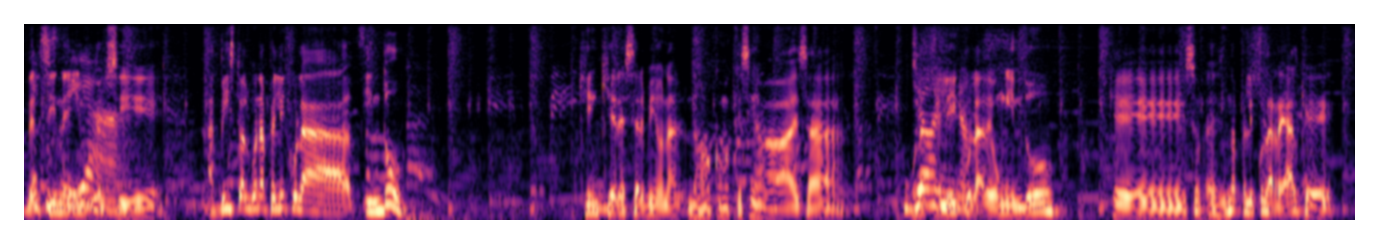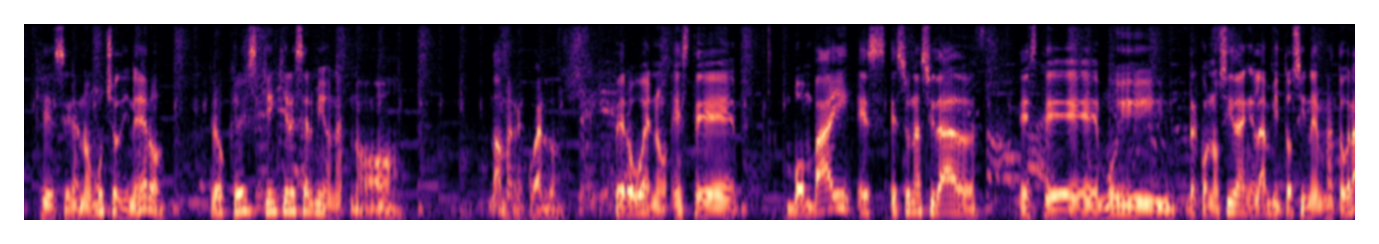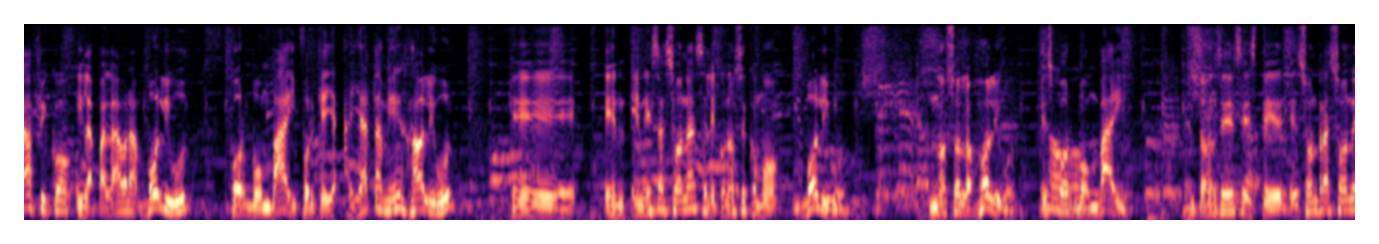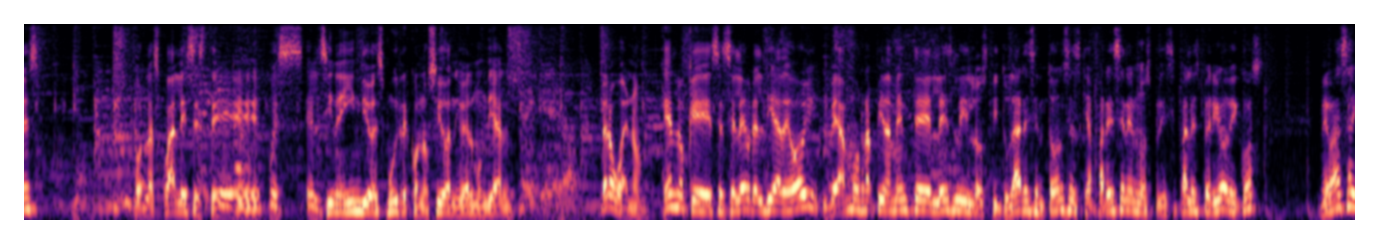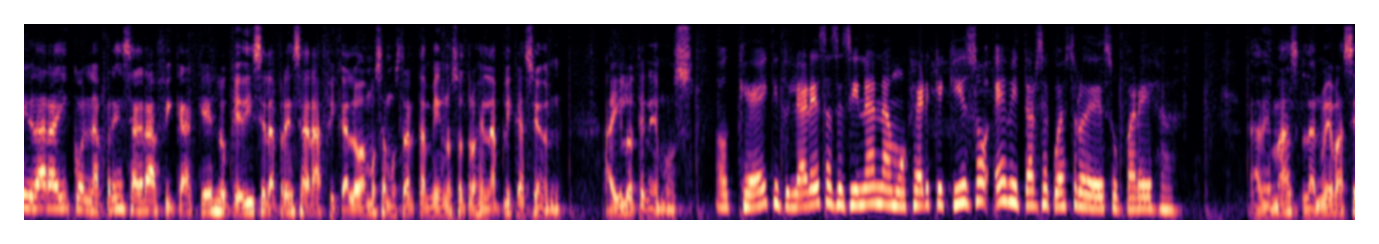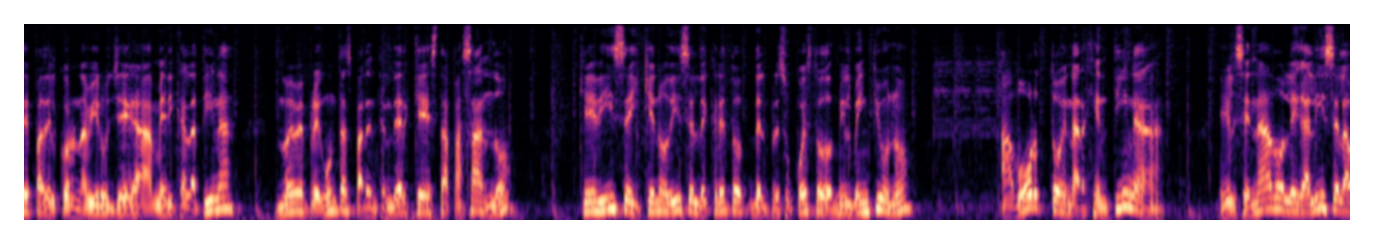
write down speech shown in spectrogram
Del cine indio, sí. ¿Has visto alguna película hindú? ¿Quién quiere ser millonario? No, ¿cómo es que se llamaba esa? Una Yo película no. de un hindú que es, una película real que, que se ganó mucho dinero. Creo que es ¿Quién quiere ser millonario? No, no me recuerdo. Pero bueno, este Bombay es, es una ciudad este, muy reconocida en el ámbito cinematográfico y la palabra Bollywood por Bombay, porque allá, allá también Hollywood, eh, en, en esa zona se le conoce como Bollywood, no solo Hollywood, es por Oh. Bombay. Entonces, este, son razones por las cuales este, pues, el cine indio es muy reconocido a nivel mundial. Pero bueno, es lo que se celebra el día de hoy. Veamos rápidamente, Leslie, los titulares entonces que aparecen en los principales periódicos. Me vas a ayudar ahí con la prensa gráfica, qué es lo que dice la prensa gráfica. Lo vamos a mostrar también nosotros en la aplicación. Ahí lo tenemos. Ok, titulares asesinan a mujer que quiso evitar secuestro de su pareja. Además, la nueva cepa del coronavirus llega a América Latina. Nueve preguntas para entender qué está pasando. ¿Qué dice y qué no dice el decreto del presupuesto 2021? Aborto en Argentina. El Senado legaliza el,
